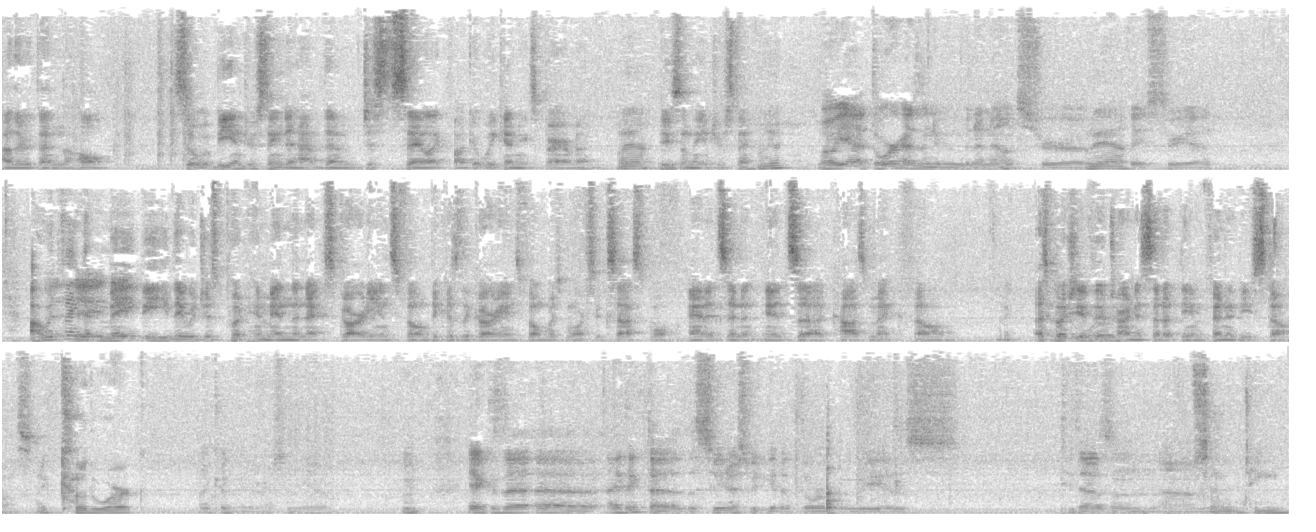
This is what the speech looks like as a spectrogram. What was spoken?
other than the Hulk. So it would be interesting to have them just say like, "Fuck it, we can experiment, Yeah. do something interesting." Yeah. Well, yeah, Thor hasn't even been announced for uh, Yeah. Phase Three yet. I would think They- that maybe they would just put him in the next Guardians film because the Guardians film was more successful and it's in it's a cosmic film, especially if they're trying to set up the Infinity Stones. It could work. That could be interesting. Yeah. Hmm. Yeah, because uh, I think the the soonest we'd get a Thor movie is 2017. Um, 17.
